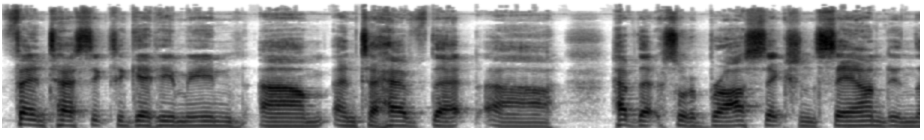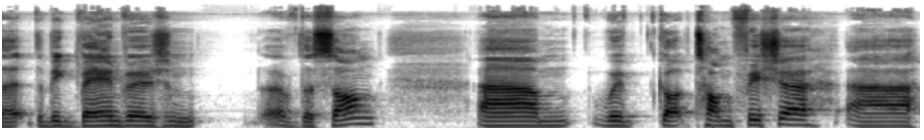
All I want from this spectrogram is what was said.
fantastic to get him in um, and to have that uh, have that sort of brass section sound in the, the big band version of the song. Um, we've got Tom Fisher uh,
